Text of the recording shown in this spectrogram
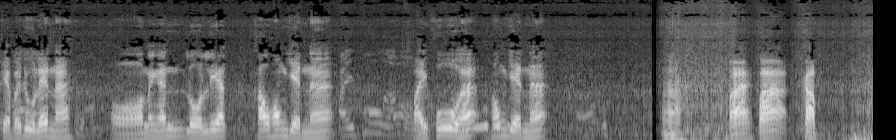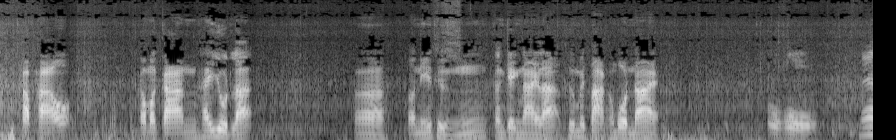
เก็บไว้ดูเล่นนะ อ๋อ ไม่งั้นโดนเรียกเข้าห้องเย็นนะ ไปคู่ค ไปคู่ฮะ ห้องเย็นนะอ่าไปป้ากลับขับเท้ากรรมการให้หยุดละอ่าตอนนี้ถึงกางเกงในละคือไม่ตากข้างบนได้ โอ้โห แน่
